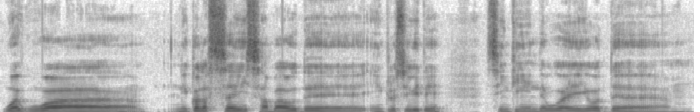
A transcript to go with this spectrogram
what, what says about the inclusivity, thinking in the way of the um,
